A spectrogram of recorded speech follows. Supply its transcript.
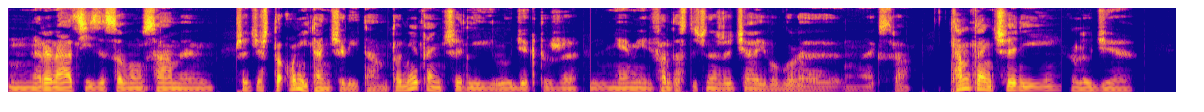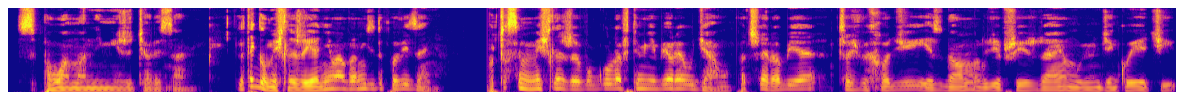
mm, relacji ze sobą samym. Przecież to oni tańczyli tam, to nie tańczyli ludzie, którzy nie mieli fantastyczne życia i w ogóle ekstra. Tam tańczyli ludzie z połamanymi życiorysami. Dlatego myślę, że ja nie mam wam nic do powiedzenia. Bo czasem myślę, że w ogóle w tym nie biorę udziału. Patrzę, robię, coś wychodzi, jest dom, ludzie przyjeżdżają, mówią dziękuję ci,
